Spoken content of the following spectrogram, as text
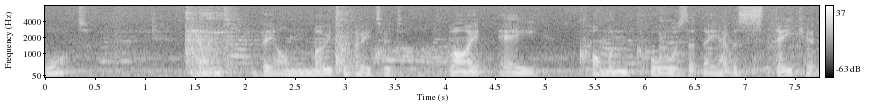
what? And they are motivated by a common cause that they have a stake in.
